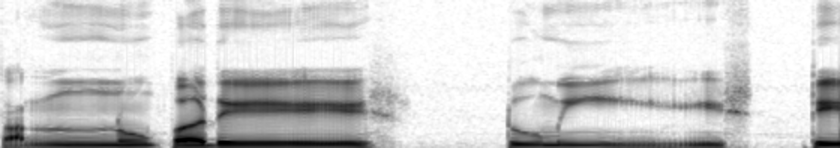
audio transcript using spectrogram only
सन्नुपदेष्टुमीष्टे।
